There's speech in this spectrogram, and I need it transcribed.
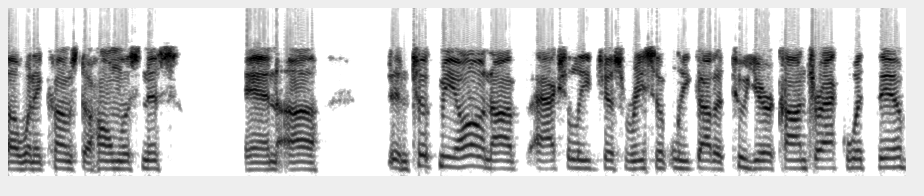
uh, when it comes to homelessness, and uh, and took me on. I've actually just recently got a two year contract with them,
